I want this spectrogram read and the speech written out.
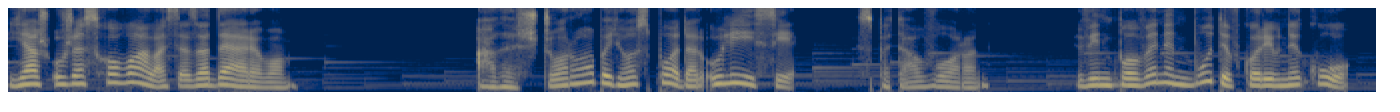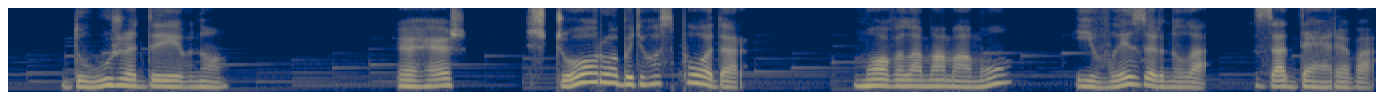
Я ж уже сховалася за деревом. Але що робить господар у лісі? спитав ворон. Він повинен бути в корівнику. Дуже дивно. Еге ж, що робить господар? мовила мама му і визирнула за дерева.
